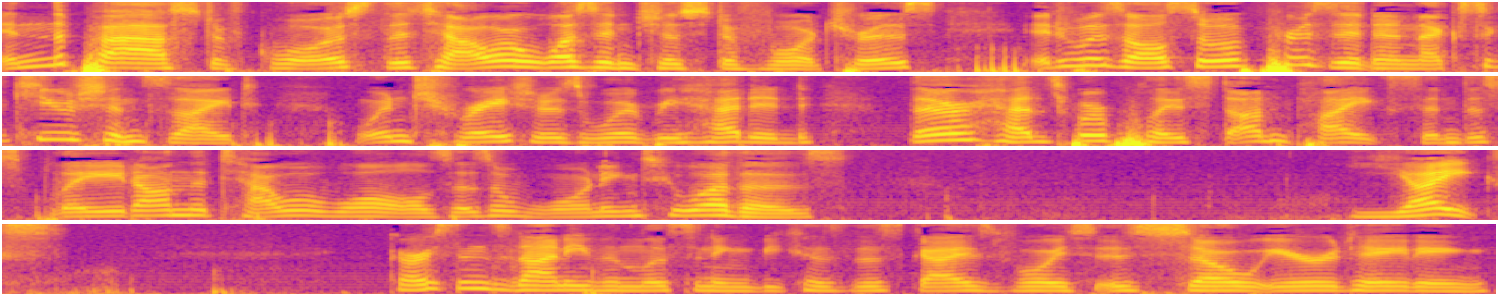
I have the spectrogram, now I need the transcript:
In the past, of course, the tower wasn't just a fortress, it was also a prison and execution site. When traitors were beheaded, their heads were placed on pikes and displayed on the tower walls as a warning to others. Yikes! Carson's not even listening because this guy's voice is so irritating.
